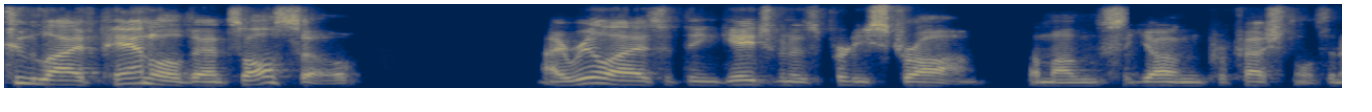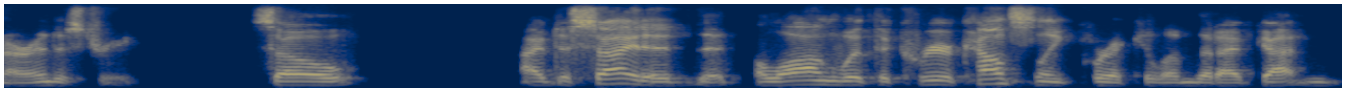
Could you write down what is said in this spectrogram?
two live panel events also, I realized that the engagement is pretty strong amongst young professionals in our industry. So I've decided that along with the career counseling curriculum that I've gotten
